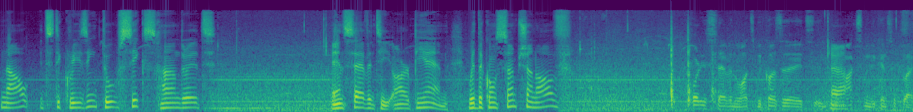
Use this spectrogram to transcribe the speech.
now it's decreasing to 670 RPM with the consumption of 47 watts because uh, it's the Yeah. maximum you can supply.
